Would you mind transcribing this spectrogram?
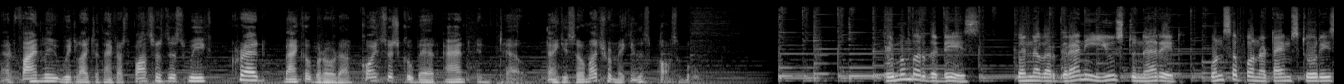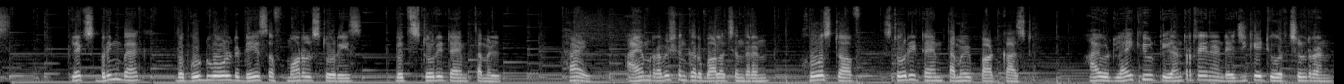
And finally, we'd like to thank our sponsors this week, Cred, Bank of Baroda, CoinSwitch Kuber, and Intel. Thank you so much for making this possible. Remember the days when our granny used to narrate once upon a time stories? Let's bring back the good old days of moral stories with Storytime Tamil. Hi, I am Ravishankar Balachandran, host of Storytime Tamil podcast. I would like you to entertain and educate your children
